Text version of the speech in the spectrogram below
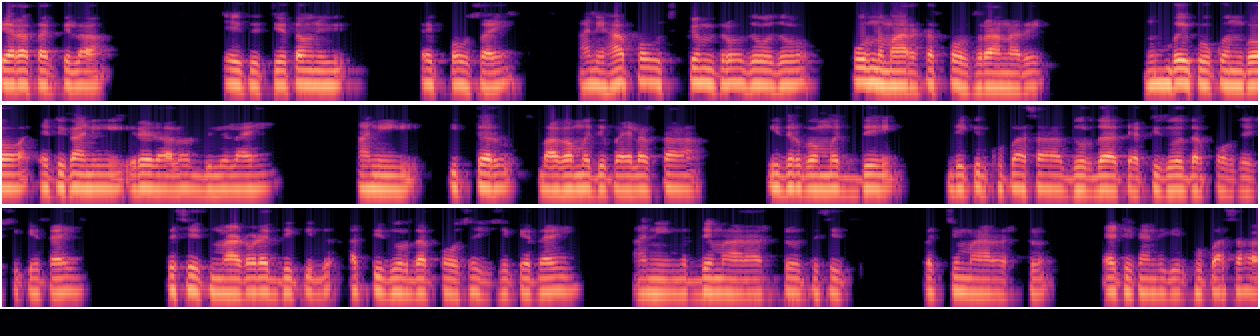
तेरा तारखेला एक चेतावणी एक पाऊस आहे. आणि हा पाऊस शेतकरी मित्र जवळजवळ पूर्ण महाराष्ट्रात पाऊस राहणार आहे. मुंबई कोकण गोवा या ठिकाणी रेड अलर्ट दिलेला आहे. आणि इतर भागामध्ये पाहिला असता विदर्भामध्ये देखील खूप असा जोरदार ते अति जोरदार पावसाची शक्यता आहे. तसेच मराठवाड्यात देखील अति जोरदार पावसाची शक्यता आहे आणि मध्य महाराष्ट्र तसेच पश्चिम महाराष्ट्र या ठिकाणी देखील खूप असा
